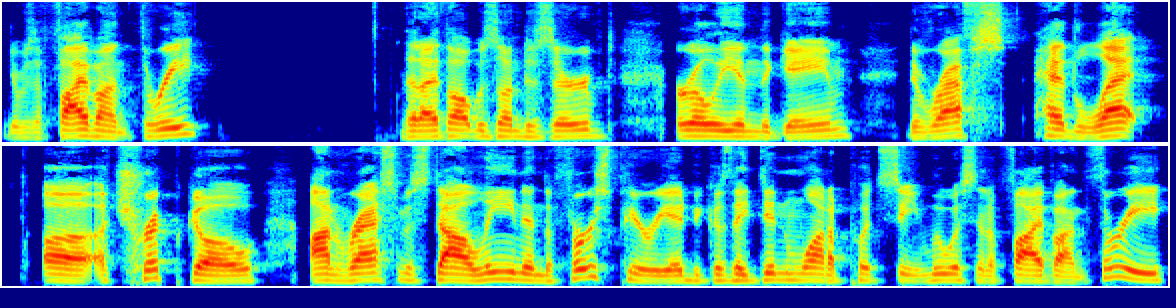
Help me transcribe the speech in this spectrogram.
there was a five on three that I thought was undeserved early in the game. The refs had let uh, a trip go on Rasmus Dahlin in the first period because they didn't want to put St. Louis in a five on three.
